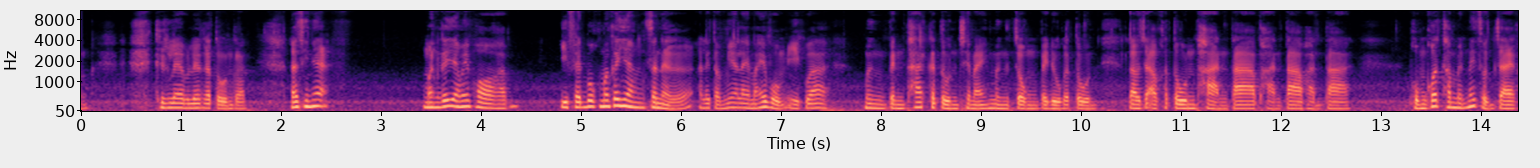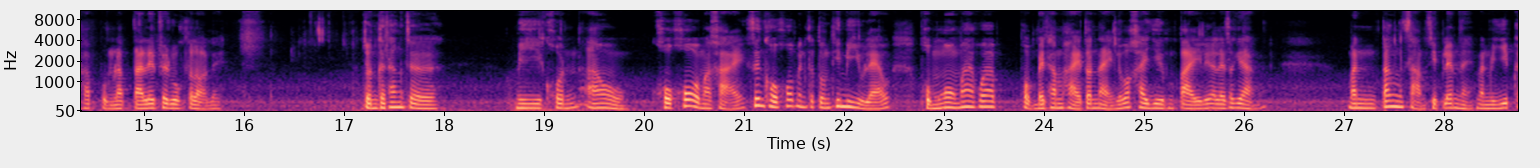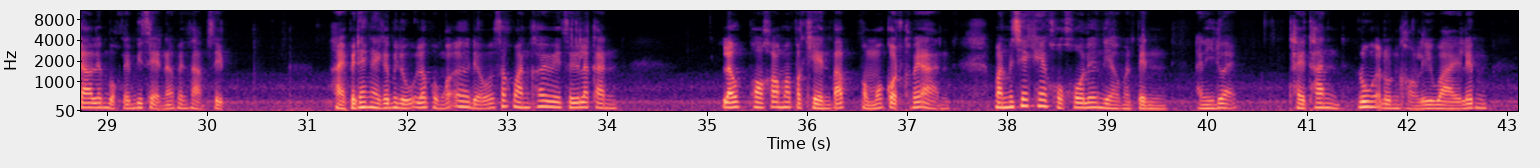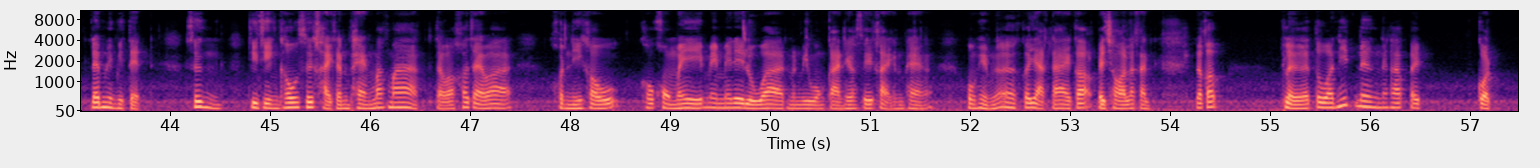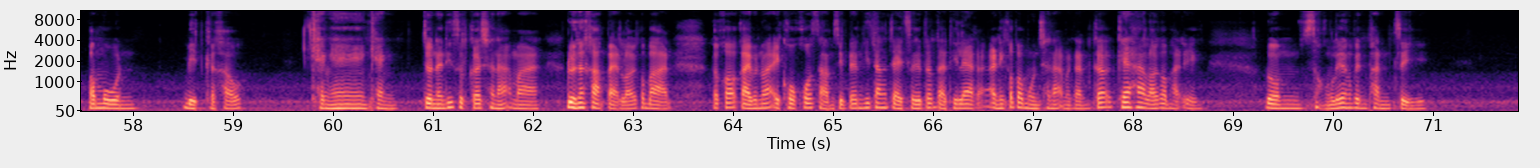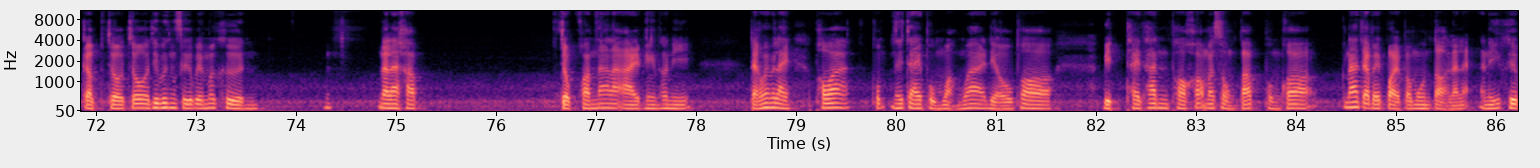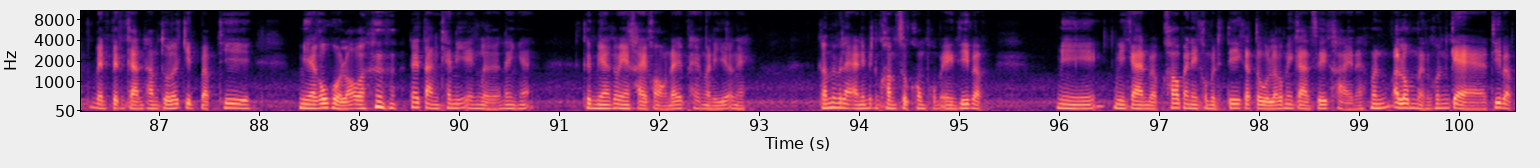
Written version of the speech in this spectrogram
ครึ่งแรกเป็นเรื่องการ์ตูนก่อน แล้วทีเนี้ยมันก็ยังไม่พอครับอีเฟซบุ๊กมันก็ยังเสนออะไรต่อมีอะไรมาให้ผมอีกว่ามึงเป็นทาสการ์ตูนใช่ไหมมึงจงไปดูการ์ตูน เราจะเอาการ์ตูนผ่านตาผ่านตาผ่านตา ผมก็ทำเป็นไม่สนใจครับ ผมหลับตาเล่น Facebook ตลอดเลย จนกระทั่งเจอมีคนเอาโคโค่มาขาย ซึ่งโคโค่เป็นการ์ตูนที่มีอยู่แล้ว ผมงงมากว่าผมไปทำหายตอนไหน หรือว่าใครยืมไปหรืออะไรสักอย่าง มันตั้ง 30 เล่มไหน มันมี 29 เล่มบวกเล่มพิเศษนะเป็น 30 หายไปได้ไงก็ไม่รู้ แล้วผมก็เออเดี๋ยวสักวันค่อยไปซื้อละกัน แล้วพอเขามาประเคนปั๊บผมก็กดเข้าไปอ่าน มันไม่ใช่แค่โคโค่เรื่องเดียว มันเป็นอันนี้ด้วยไททันรุ่งอรุณของรีไวเล่ม เล่มลิมิเต็ดซึ่งจริงๆเขาซื้อขายกันแพงมากๆ แต่ว่าเข้าใจว่าคนนี้เขาเขาคงไม่ไม่ไม่ได้รู้ว่ามันมีวงการที่เขาซื้อขายกันแพง ผมเห็นว่าเออก็อยากได้ก็ไปช้อนแล้วกัน แล้วก็เผลอตัวนิดนึงนะครับ ไปกดประมูลบิดกับเขาแข่งแข่งจนในที่สุดก็ชนะมาด้วยราคา 800 กว่าบาท แล้วก็กลายเป็นว่าไอโคโค่30เล่มที่ตั้งใจซื้อตั้งแต่ที่แรก อันนี้ก็ประมูลชนะเหมือนกันก็แค่ 500 กว่าบาทเอง รวม 2 เรื่องเป็นพันสี กับโจโจ้ที่เพิ่งซื้อไปเมื่อคืน นั่นแหละครับ จบความน่าละอายเพียงเท่านี้ แต่ก็ไม่เป็นไร เพราะว่าผมในใจผมหวังว่าเดี๋ยวพอบิดไททันพอเขาเอามาส่งปั๊บผมก็น่าจะไปปล่อยประมูลต่อแล้วแหละ อันนี้คือเป็นเป็นการทำธุรกิจแบบที่เมียก็หัวเราะว่าได้ตังค์แค่นี้เองเลยอะไรเงี้ย คือเมียก็เมียขายของได้แพงกว่านี้เยอะไง ก็ไม่เป็นไร อันนี้เป็นความสุขของผมเองที่แบบมีมีการแบบเข้าไปในคอมมูนิตี้การ์ตูนแล้วก็มีการซื้อขายนะ มันอารมณ์เหมือนคนแก่ที่แบบ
